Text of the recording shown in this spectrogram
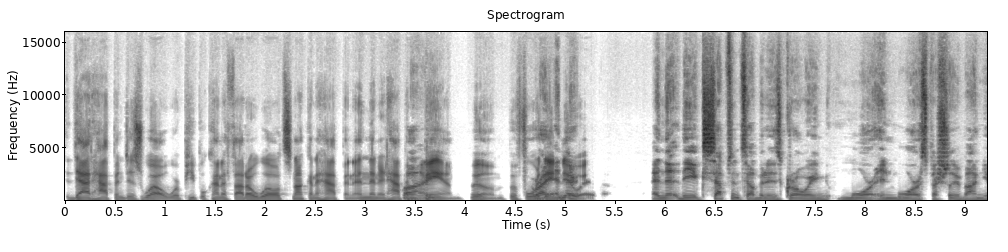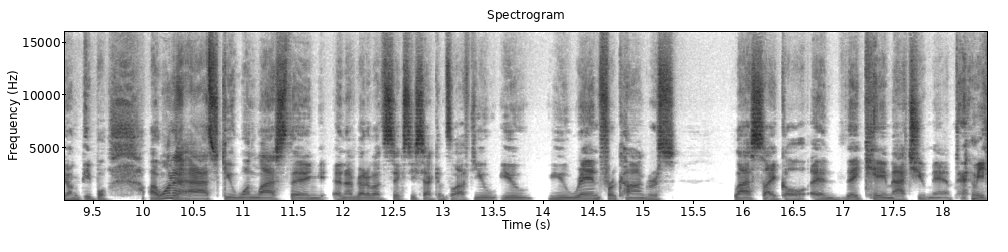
that happened as well, where people kind of thought, oh, well, it's not going to happen. And then it happened, well, bam, boom, before right, they knew it and the, the, acceptance of it is growing more and more, especially among young people. I want to yeah. ask you one last thing, and I've got about sixty seconds left. You you you ran for Congress last cycle, and they came at you, man. I mean,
